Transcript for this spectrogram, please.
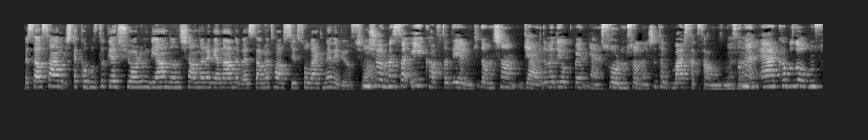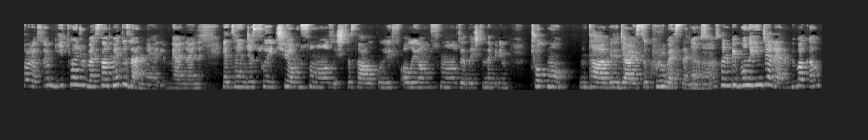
Mesela sen işte kabızlık yaşıyorum diyen danışanlara genelde beslenme tavsiyesi olarak ne veriyorsun? Şimdi şöyle mesela ilk hafta diyelim ki danışan geldi ve diyor ki ben yani sorduğum sorular için tabii bağırsak sağlığınız nasıl? Yani eğer kabız olduğunu soruyorsa diyorum ki ilk önce bir beslenmeyi düzenleyelim. Yani hani yeterince su içiyor musunuz? İşte sağlıklı lif alıyor musunuz? Ya da işte ne bileyim çok mu tabiri caizse kuru besleniyorsunuz? Hani bir bunu inceleyelim bir bakalım.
